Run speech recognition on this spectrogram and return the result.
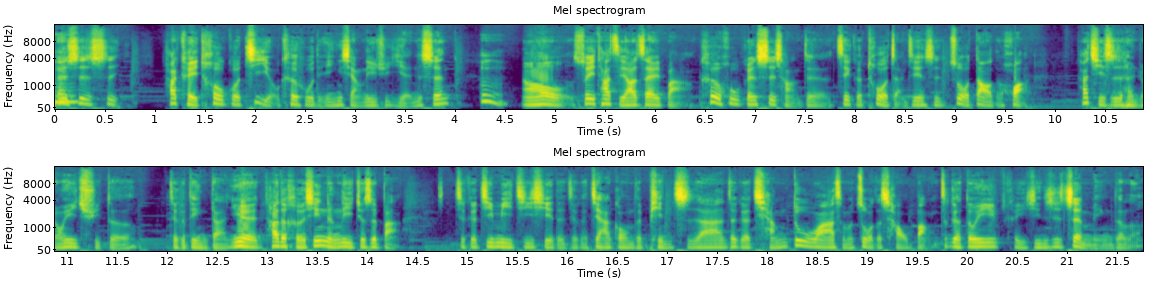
但是是。他可以透过既有客户的影响力去延伸，嗯，然后，所以他只要再把客户跟市场的这个拓展这件事做到的话，他其实很容易取得这个订单，因为他的核心能力就是把这个精密机械的这个加工的品质啊、这个强度啊什么做的超棒，这个都已经是证明的了。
